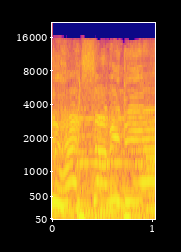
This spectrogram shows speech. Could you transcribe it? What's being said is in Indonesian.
you had some idea.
